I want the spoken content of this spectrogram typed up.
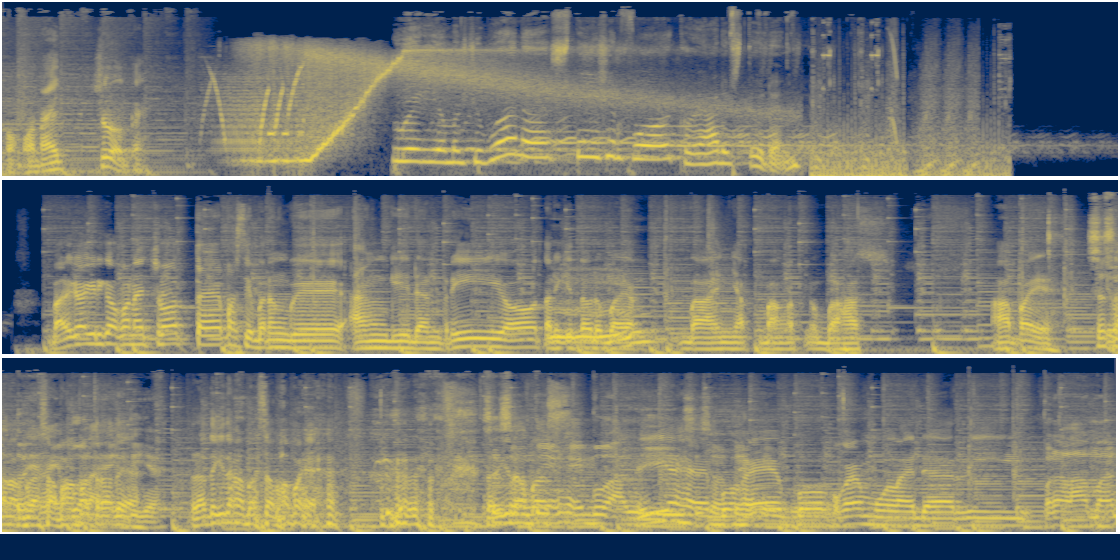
Coconut Celoteh. Radio Mercubuana, Station for Creative Student. Balik lagi di Coconut Celoteh pasti bareng gue Anggi dan Rio. Tadi kita udah banyak banyak banget ngebahas apa ya? Sesuatu kita nggak bahas yang apa-apa heboh lah ternyata ya. intinya. Berarti kita nggak bahas apa-apa ya. Kita Sesuatu bahas- yang heboh, Anggi. Iya heboh heboh. Pokoknya mulai dari pengalaman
